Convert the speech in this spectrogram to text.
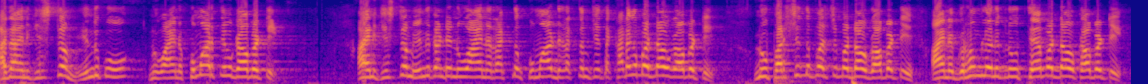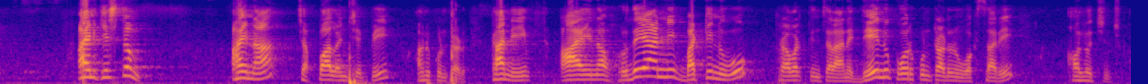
అది ఆయనకి ఇష్టం. ఎందుకు? నువ్వు ఆయన కుమార్తెవు కాబట్టి. ఆయనకి ఇష్టం. ఎందుకంటే నువ్వు ఆయన రక్తం కుమారుడి రక్తం చేత కడగబడ్డావు కాబట్టి. నువ్వు పరిశుద్ధపరచబడ్డావు కాబట్టి. ఆయన గృహంలోనికి నువ్వు తేబడ్డావు కాబట్టి. ఆయనకి ఇష్టం. ఆయన చెప్పాలని చెప్పి అనుకుంటాడు. కానీ ఆయన హృదయాన్ని బట్టి నువ్వు ప్రవర్తించాలని దేన్ని కోరుకుంటాడు నువ్వు ఒకసారి ఆలోచించు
